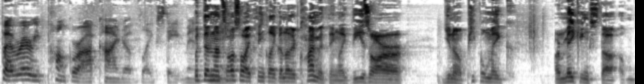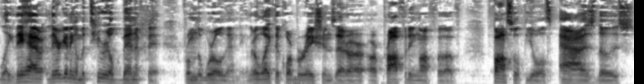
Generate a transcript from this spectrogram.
but very punk rock kind of like statement. But then that's also, I think, like another climate thing. Like these are, you know, people make are making stuff like they have they're getting a material benefit from the world ending. They're like the corporations that are are profiting off of fossil fuels as those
